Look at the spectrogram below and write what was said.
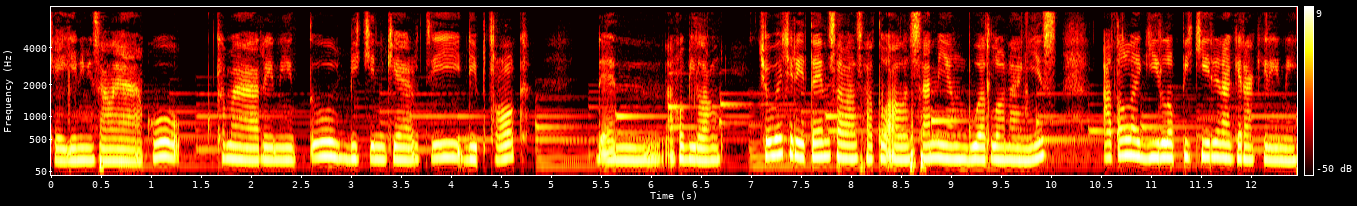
Kayak gini misalnya aku kemarin itu bikin QRT Deep Talk dan aku bilang coba ceritain salah satu alasan yang buat lo nangis atau lagi lo pikirin akhir-akhir ini.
